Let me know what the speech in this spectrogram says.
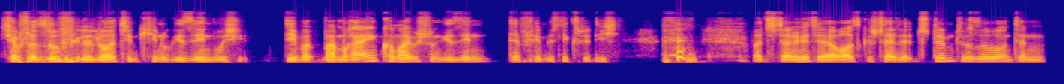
Ich habe schon so viele Leute im Kino gesehen, wo ich beim Reinkommen habe ich schon gesehen, der Film ist nichts für dich. Was sich dann hinterher herausgestellt hat, stimmt oder so und dann.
